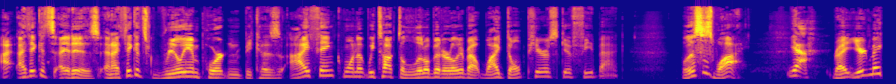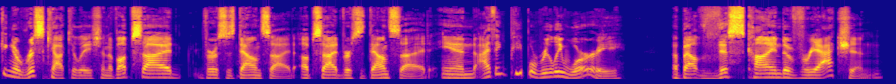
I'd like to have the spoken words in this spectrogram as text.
I, I, think it's it is, and I think it's really important because I think when we talked a little bit earlier about why don't peers give feedback. Well, this is why. Yeah. Right? You're making a risk calculation of upside versus downside, upside versus downside. And I think people really worry about this kind of reaction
